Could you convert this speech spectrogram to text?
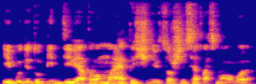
и будет убит 9 мая 1968 года.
